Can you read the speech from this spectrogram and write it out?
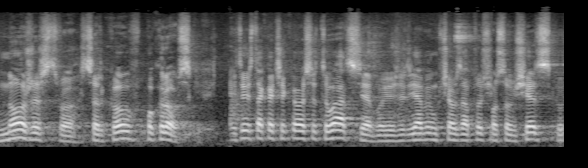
mnożeństwo cerkow pokrowskich. I to jest taka ciekawa sytuacja, bo jeżeli ja bym chciał zaprosić po sąsiedzku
